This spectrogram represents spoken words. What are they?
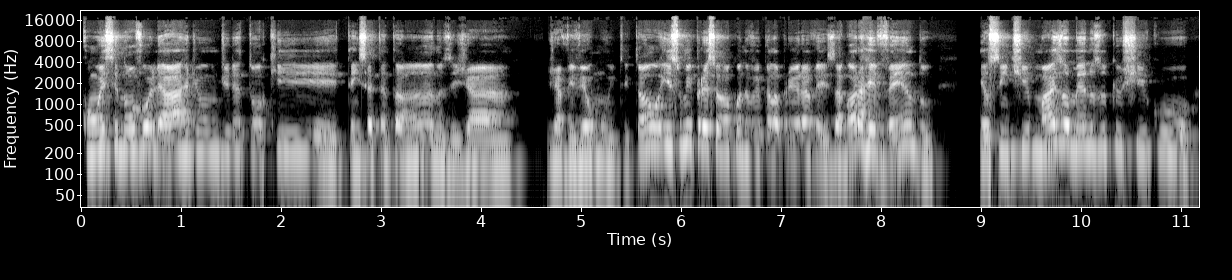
com esse novo olhar de um diretor que tem 70 anos e já, já viveu muito. Então, isso me impressionou quando eu vi pela primeira vez. Agora, revendo, eu senti mais ou menos o que o Chico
